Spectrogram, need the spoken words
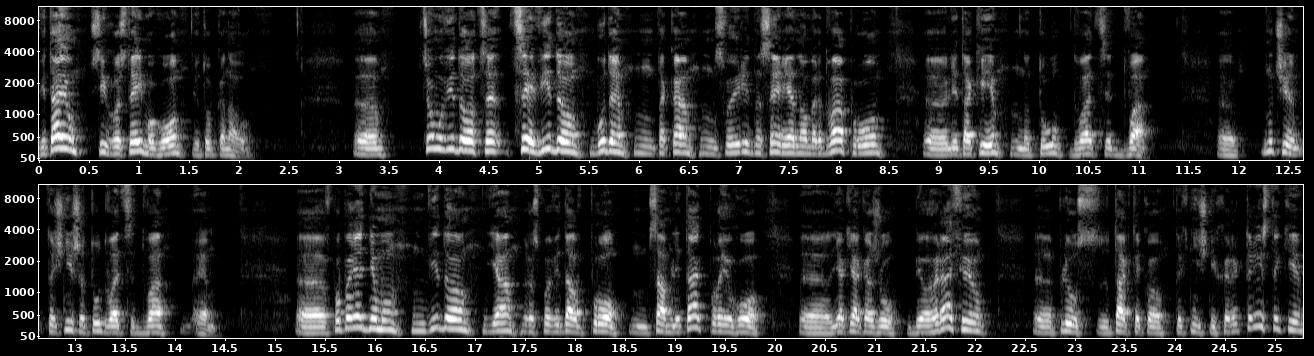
Вітаю всіх гостей мого YouTube каналу. Е, В цьому відео це, це відео буде така своєрідна серія номер 2 про е, літаки Ту-22. Е, Ну, чи точніше, Ту-22М. Е, В попередньому відео я розповідав про сам літак, про його, як я кажу, біографію, плюс тактико-технічні характеристики.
